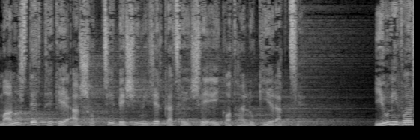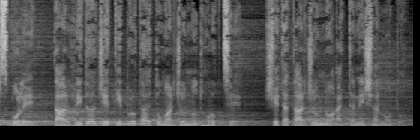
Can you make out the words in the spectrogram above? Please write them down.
মানুষদের থেকে আর সবচেয়ে বেশি নিজের কাছেই সে এই কথা লুকিয়ে রাখছে। ইউনিভার্স বলে, তার হৃদয় যে তীব্রতায় তোমার জন্য ধরকছে সেটা তার জন্য একটা নেশার মতো।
